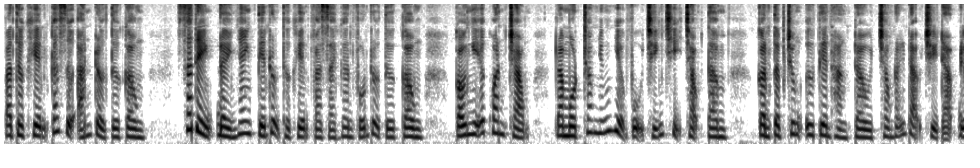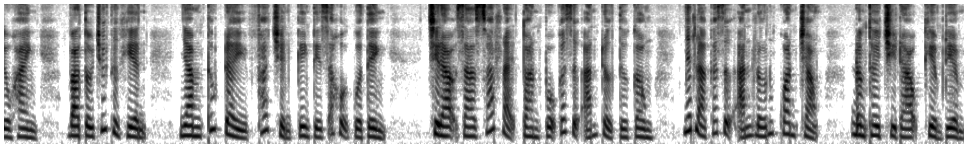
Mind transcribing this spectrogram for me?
và thực hiện các dự án đầu tư công. Xác định đẩy nhanh tiến độ thực hiện và giải ngân vốn đầu tư công có nghĩa quan trọng là một trong những nhiệm vụ chính trị trọng tâm cần tập trung ưu tiên hàng đầu trong lãnh đạo chỉ đạo điều hành và tổ chức thực hiện nhằm thúc đẩy phát triển kinh tế xã hội của tỉnh – chỉ đạo ra soát lại toàn bộ các dự án đầu tư công, nhất là các dự án lớn quan trọng, đồng thời chỉ đạo kiểm điểm,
